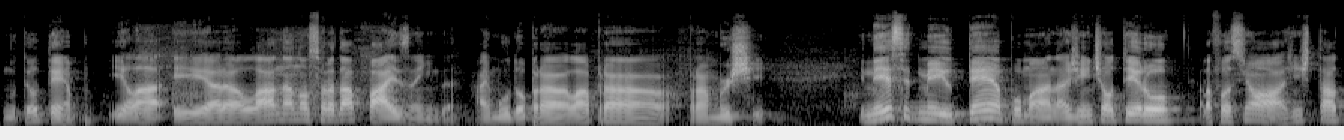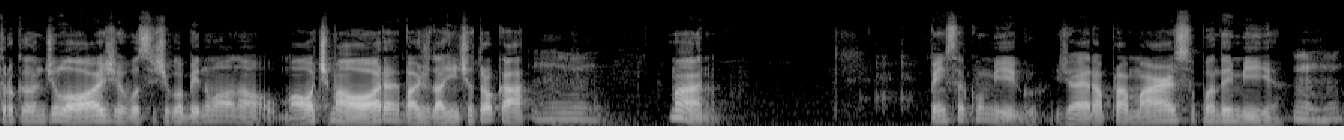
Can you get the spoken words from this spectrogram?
no teu tempo. E ela e era lá na Nossa Hora da Paz ainda. Aí mudou pra lá pra, pra Murchi. E nesse meio tempo, mano, a gente alterou. Ela falou assim, ó, a gente tá trocando de loja, você chegou bem numa, numa ótima hora, vai ajudar a gente a trocar. Hum, Mano, pensa comigo. Já era pra março, pandemia. uhum.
